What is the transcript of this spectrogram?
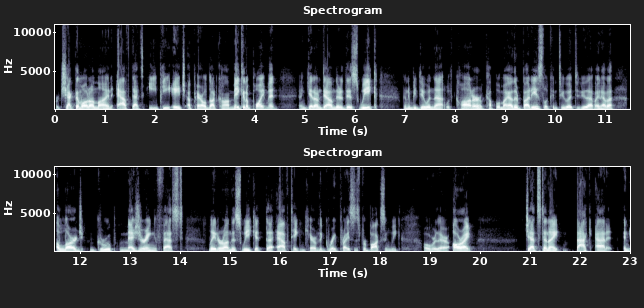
or check them out online. F, that's EPHapparel.com. Make an appointment and get on down there this week. I'm going to be doing that with Connor, a couple of my other buddies looking to uh, to do that. Might have a, a large group measuring fest later on this week at uh, F, taking care of the great prices for Boxing Week over there. All right, Jets tonight, back at it. An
